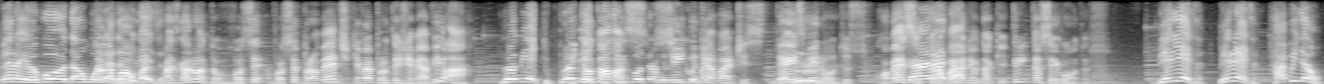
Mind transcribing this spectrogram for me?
Pera aí, eu vou dar uma olhada, tá bom, mas, beleza? mas, garoto, você, você promete que vai proteger minha vila? Prometo, prometo. então toma, se encontrar o Baby 5 Rick, eu diamantes, 10 minutos. Comece o trabalho daqui 30 segundos. Beleza, beleza, rapidão.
